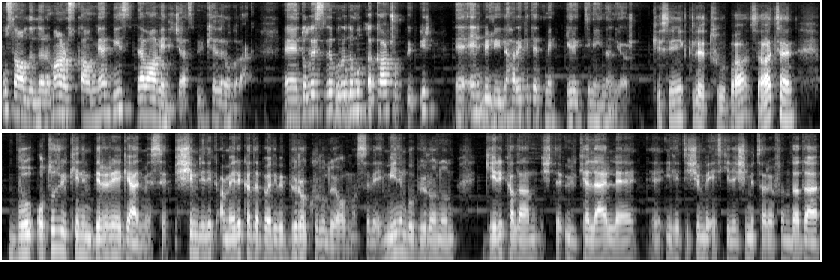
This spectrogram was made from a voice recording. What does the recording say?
bu saldırılara maruz kalmaya biz devam edeceğiz ülkeler olarak. E, dolayısıyla burada mutlaka çok büyük bir e, el birliğiyle hareket etmek gerektiğine inanıyorum. Kesinlikle Tuğba. Zaten bu 30 ülkenin bir araya gelmesi, şimdilik Amerika'da böyle bir büro kuruluyor olması ve eminim bu büronun geri kalan işte ülkelerle e, iletişim ve etkileşimi tarafında da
